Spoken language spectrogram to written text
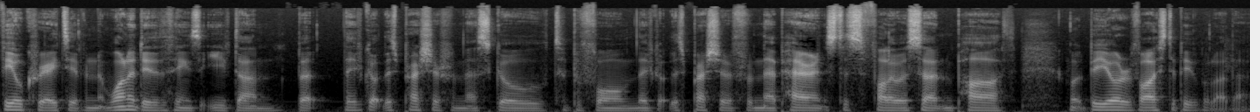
feel creative and want to do the things that you've done, but they've got this pressure from their school to perform. They've got this pressure from their parents to follow a certain path. What would be your advice to people like that?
